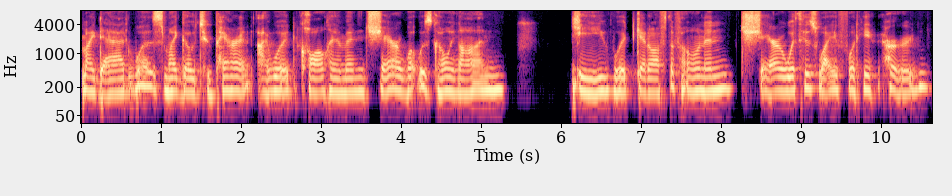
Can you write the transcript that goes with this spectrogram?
my dad was my go to parent. I would call him and share what was going on. He would get off the phone and share with his wife what he heard.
